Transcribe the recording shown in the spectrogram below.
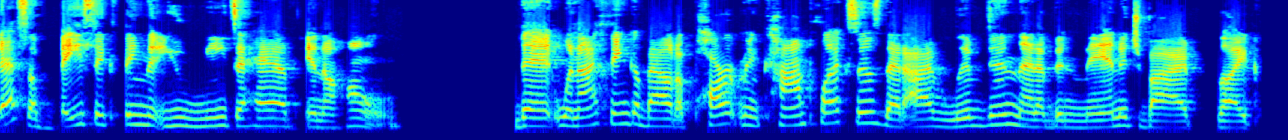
that's a basic thing that you need to have in a home. That when I think about apartment complexes that I've lived in that have been managed by like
